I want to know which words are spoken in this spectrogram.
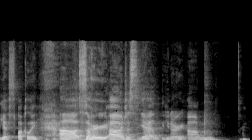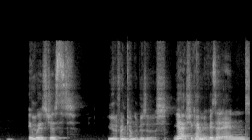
Yes, luckily. Uh, so uh, just yeah, you know, um, it Yeah. was just You had a friend come to visit us. yeah, she came to visit and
